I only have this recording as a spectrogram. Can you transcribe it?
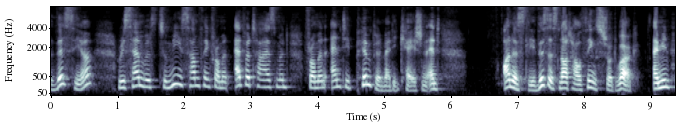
this here resembles to me something from an advertisement from an anti-pimple medication and honestly this is not how things should work. I mean,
